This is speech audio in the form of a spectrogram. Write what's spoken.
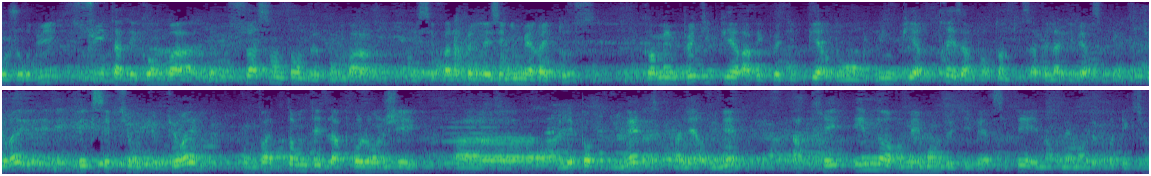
Aujourd'hui, suite à des combats, il y a eu 60 ans de combats, et c'est pas la peine de les énumérer tous, quand même petite pierre avec petite pierre, dont une pierre très importante qui s'appelle la diversité culturelle, l'exception culturelle, on va tenter de la prolonger à l'époque du net, à l'ère du net, a créé énormément de diversité, énormément de protection.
